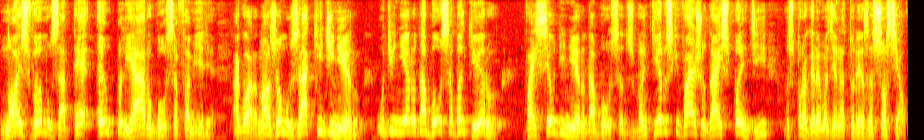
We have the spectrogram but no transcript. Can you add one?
Nós vamos até ampliar o Bolsa Família. Agora, nós vamos usar que dinheiro? O dinheiro da Bolsa Banqueiro. Vai ser o dinheiro da Bolsa dos Banqueiros que vai ajudar a expandir os programas de natureza social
